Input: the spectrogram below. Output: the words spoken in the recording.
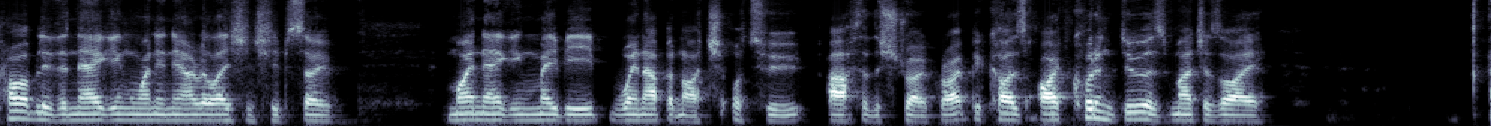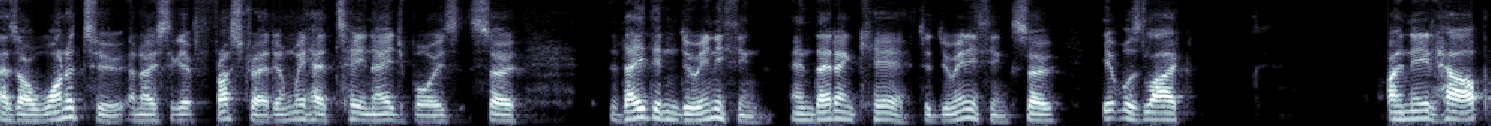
probably the nagging one in our relationship. So, my nagging maybe went up a notch or two after the stroke, right? Because I couldn't do as much as I as I wanted to, and I used to get frustrated. And we had teenage boys, so they didn't do anything, and they don't care to do anything. So it was like, I need help,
